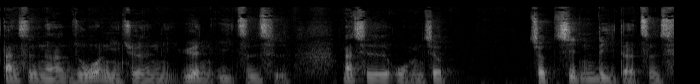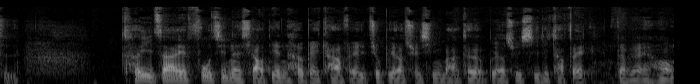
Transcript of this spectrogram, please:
但是呢，如果你觉得你愿意支持，那其实我们就就尽力的支持。可以在附近的小店喝杯咖啡，就不要去星巴克，不要去西丽咖啡，对不对？吼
